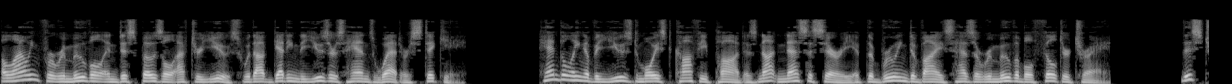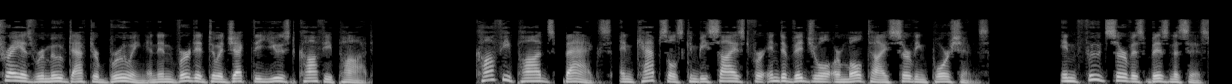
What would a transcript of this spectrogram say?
allowing for removal and disposal after use without getting the user's hands wet or sticky. Handling of a used moist coffee pod is not necessary if the brewing device has a removable filter tray. This tray is removed after brewing and inverted to eject the used coffee pod. Coffee pods, bags, and capsules can be sized for individual or multi-serving portions. In food service businesses,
